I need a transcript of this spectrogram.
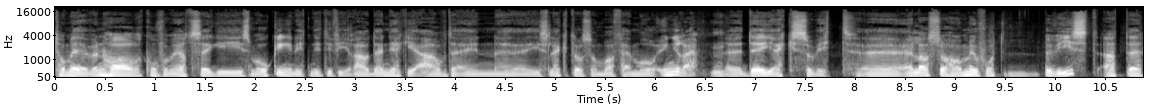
Tom Even har konfirmert seg i smoking i 1994, og den gikk i arv til en eh, i slekta som var fem år yngre. Mm. Det gikk så vidt. Eh, Ellers så har vi jo fått bevist at eh,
